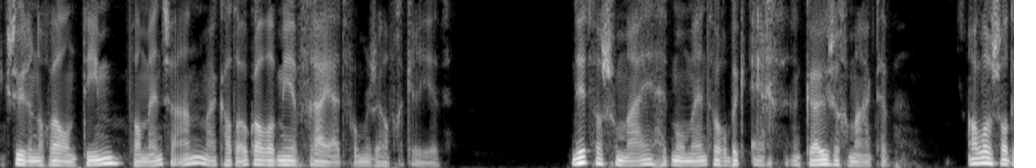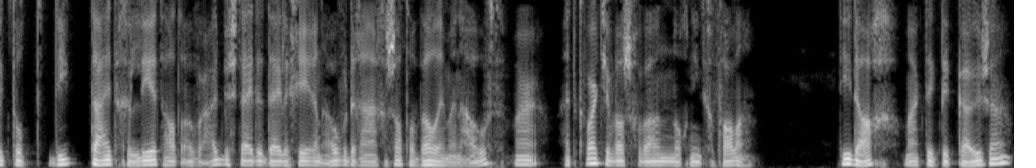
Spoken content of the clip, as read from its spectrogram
Ik stuurde nog wel een team van mensen aan, maar ik had ook al wat meer vrijheid voor mezelf gecreëerd. Dit was voor mij het moment waarop ik echt een keuze gemaakt heb. Alles wat ik tot die tijd geleerd had over uitbesteden, delegeren en overdragen zat al wel in mijn hoofd, maar het kwartje was gewoon nog niet gevallen. Die dag maakte ik de keuze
